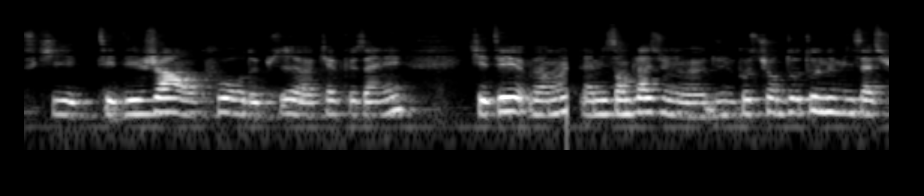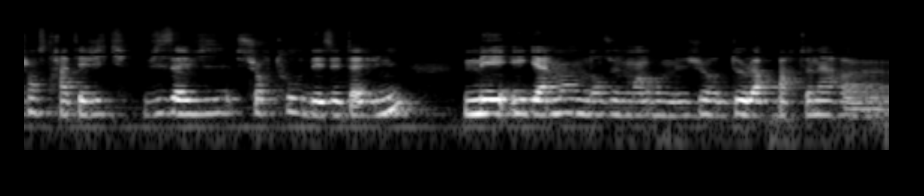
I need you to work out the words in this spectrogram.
ce qui était déjà en cours depuis euh, quelques années, qui était vraiment la mise en place d'une posture d'autonomisation stratégique vis-à-vis -vis, surtout des États-Unis, mais également dans une moindre mesure de leurs partenaires euh,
